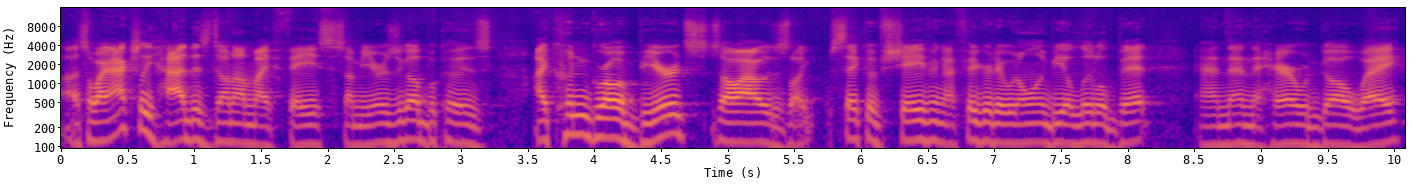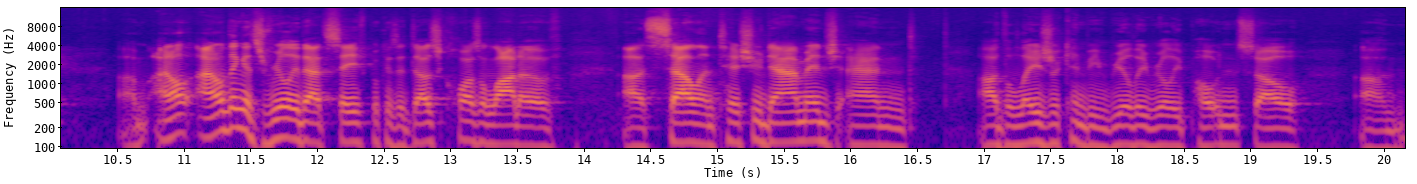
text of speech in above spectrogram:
Uh, so I actually had this done on my face some years ago because I couldn't grow a beard, so I was like sick of shaving. I figured it would only be a little bit, and then the hair would go away. Um, I don't, I don't think it's really that safe because it does cause a lot of uh, cell and tissue damage, and uh, the laser can be really, really potent. So, um,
